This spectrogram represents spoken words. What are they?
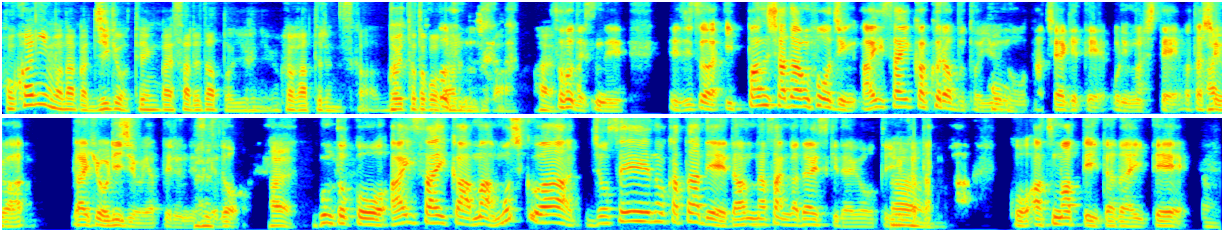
他にもなんか事業展開されたというふうに伺ってるんですが、どういったところがあるんでしょうか？はい。そうですね。え実は一般社団法人愛妻家クラブというのを立ち上げておりまして、私は代表理事をやってるんですけど、はい。本当こう、愛妻家、まあもしくは女性の方で旦那さんが大好きだよという方がうん、こう集まっていただいてうん、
